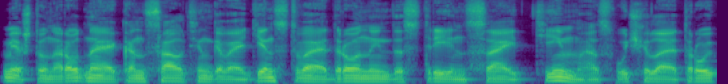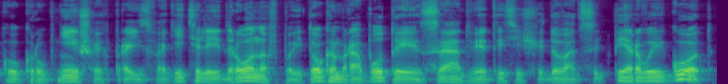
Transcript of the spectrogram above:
Международное консалтинговое агентство Drone Industry Insight Team озвучило тройку крупнейших производителей дронов по итогам работы за 2021 год.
